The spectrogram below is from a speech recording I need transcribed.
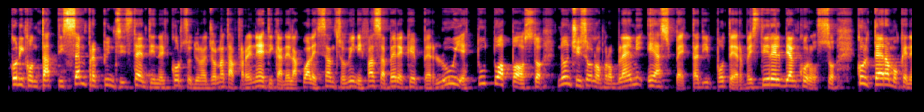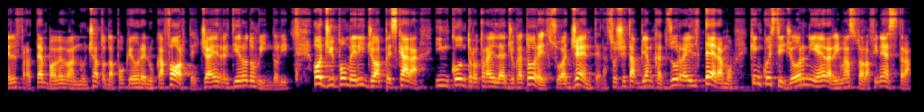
con i contatti sempre più insistenti nel corso di una giornata frenetica nella quale Sansovini fa sapere che per lui è tutto a posto, non ci sono problemi e aspetta di poter vestire il biancorosso, col Teramo che nel frattempo aveva annunciato da poche ore Luca Forte, già in ritiro Dovindoli. Oggi pomeriggio a Pescara incontro tra il giocatore il suo agente, la società biancazzurra e il Teramo, che in questi giorni era rimasto alla alla finestra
